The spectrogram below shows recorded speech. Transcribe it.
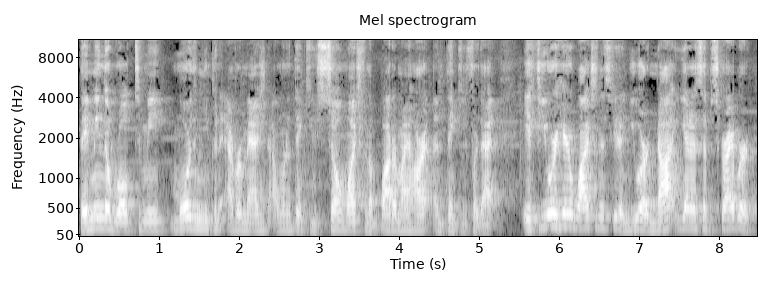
they mean the world to me more than you can ever imagine. I want to thank you so much from the bottom of my heart and thank you for that. If you are here watching this video and you are not yet a subscriber,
